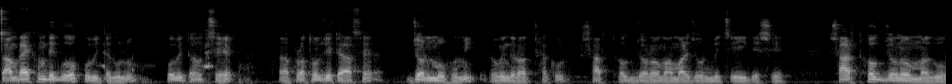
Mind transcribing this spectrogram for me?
তো আমরা এখন দেখব কবিতাগুলো। কবিতা হচ্ছে প্রথম যেটা আছে জন্মভূমি, রবীন্দ্রনাথ ঠাকুর। সার্থক জনম আমার জন্মেছে এই দেশে। সার্থক জনম মাগো,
